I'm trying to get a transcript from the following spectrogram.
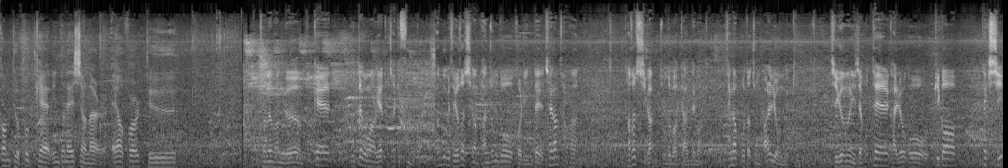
Welcome to Phuket International Airport. 저는 방금 푸켓 국제공항에 도착했습니다. 한국에서 6시간 반 정도 거리인데 체감상 한 5시간 정도밖에 안 된 것 같아요. 생각보다 좀 빨리 온 느낌. 지금은 이제 호텔 가려고 픽업 택시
